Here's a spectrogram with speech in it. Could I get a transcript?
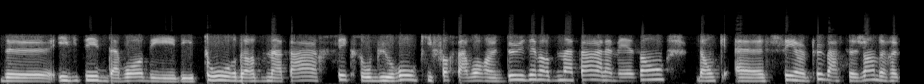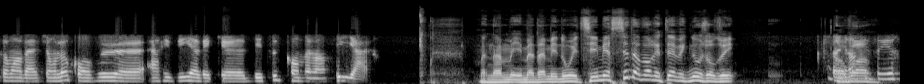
de éviter d'avoir des, tours d'ordinateurs fixes au bureau qui forcent à avoir un deuxième ordinateur à la maison? Donc, euh, c'est un peu vers ce genre de recommandations-là qu'on veut euh, arriver avec l'étude qu'on a lancée hier. Madame et Madame Etier, merci d'avoir été avec nous aujourd'hui. Plaisir.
